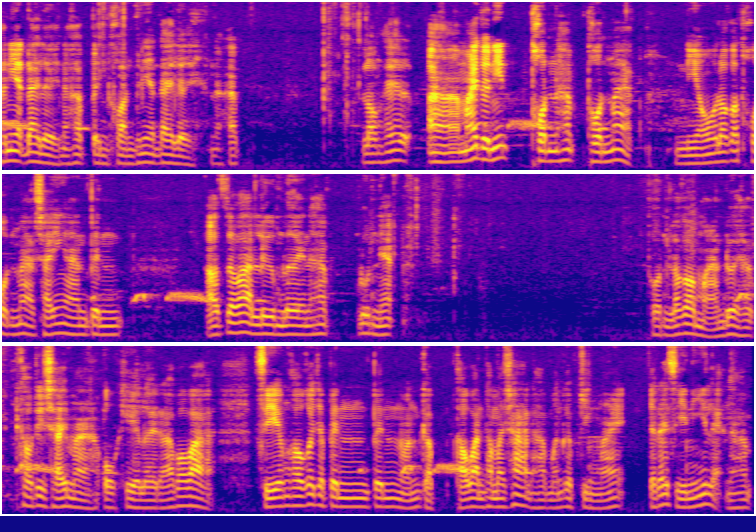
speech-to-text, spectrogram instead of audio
พเนียดได้เลยนะครับ เป็นคอนพเนียดได้เลยนะครับ ลองใช้อ่าไม้ตัวนี้ทนนะครับ ทนมาก เหนียวแล้วก็ทนมากใช้งานเป็น เอาจะว่าลืมเลยนะครับ รุ่นเนี้ย ทนแล้วก็หมานด้วยครับ เท่าที่ใช้มาโอเคเลยนะครับเพราะว่าสีของเขาก็จะเป็นเป็นเหมือนกับเถาวันธรรมชาตินะครับ เหมือนกับกิ่งไม้ จะได้สีนี้แหละนะครับ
